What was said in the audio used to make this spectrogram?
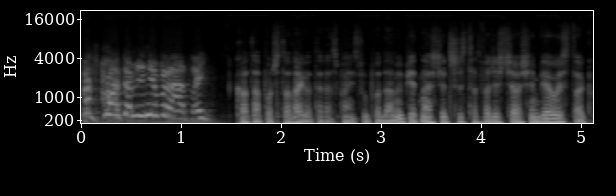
Bez kota mnie nie wracaj! Kota pocztowego teraz Państwu podamy. 15328 Białystok.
